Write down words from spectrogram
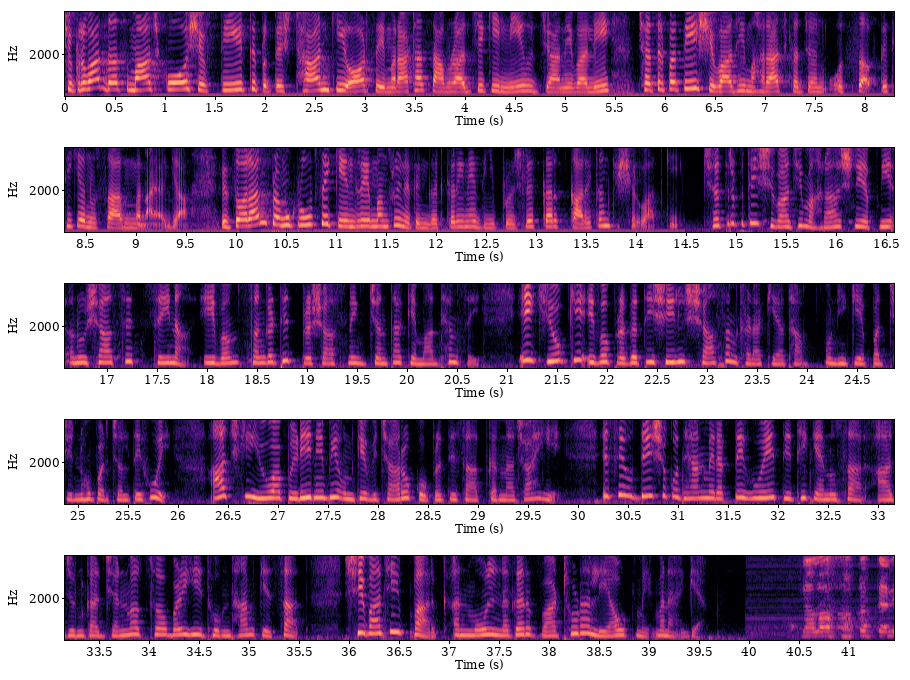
शुक्रवार 10 मार्च को शिवतीर्थ प्रतिष्ठान की ओर से मराठा साम्राज्य की नींव जाने वाली छत्रपति शिवाजी महाराज का जन्म उत्सव तिथि के अनुसार मनाया गया। इस दौरान प्रमुख रूप से केंद्रीय मंत्री नितिन गडकरी ने दीप प्रज्वलित कर कार्यक्रम की शुरुआत की। छत्रपति शिवाजी महाराज ने अपनी अनुशासित सेना एवं संगठित प्रशासनिक जनता के माध्यम से एक योग्य एवं प्रगतिशील शासन खड़ा किया था। उन्हीं के पद चिन्हों पर चलते हुए आज की युवा पीढ़ी ने भी उनके विचारों को प्रतिसाद करना चाहिए। इसी उद्देश्य को ध्यान में रखते हुए तिथि के अनुसार आज उनका जन्मोत्सव बड़ी ही धूमधाम के साथ शिवाजी पार्क, अनमोल नगर, वाठोड़ा लेआउट में मनाया गया।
